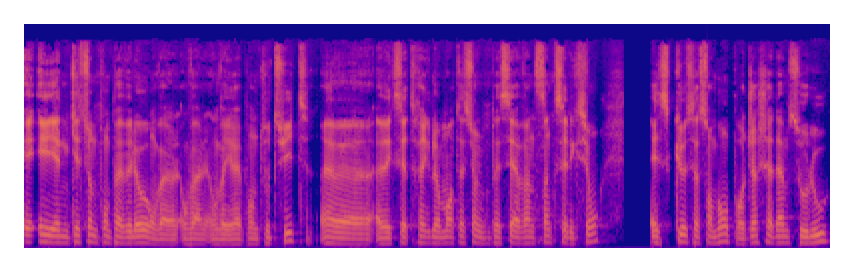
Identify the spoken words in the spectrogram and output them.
Et il y a une question de pompe à vélo, on va, on va, on va y répondre tout de suite. Avec cette réglementation qui passée à 25 sélections, est-ce que ça sent bon pour Josh Adams ou Lou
